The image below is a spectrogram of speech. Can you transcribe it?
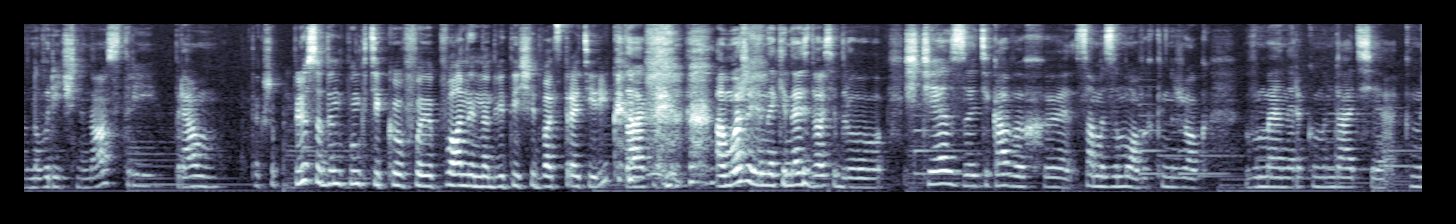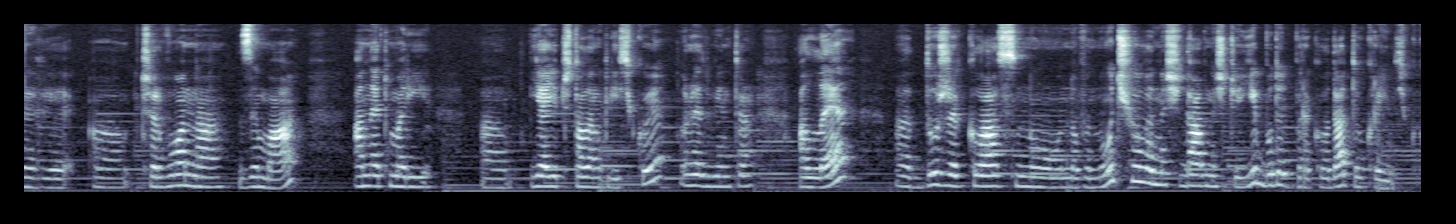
е, новорічний настрій. Прям Так що плюс один пунктик в плани на 2023 рік. так. А може і на кінець 22-го. Ще з цікавих е, саме зимових книжок в мене рекомендація книги е, Червона зима Анет Марі. Е, Я її читала англійською Red Winter, але е, дуже класну новину чула нещодавно, що її будуть перекладати українською.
